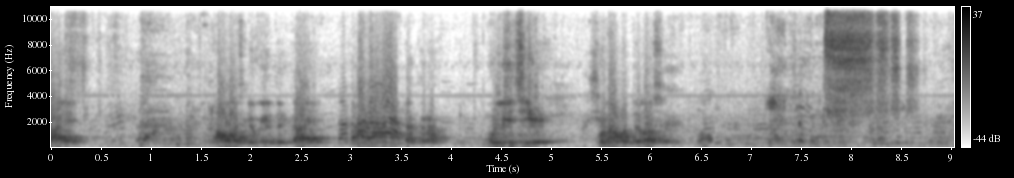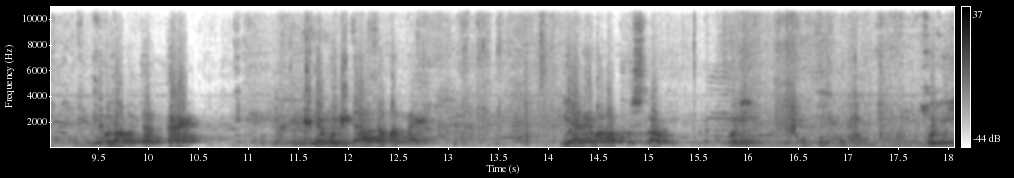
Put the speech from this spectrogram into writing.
काय? आवाज कमी येतोय. काय? तक्रार. मुलीची आहे. कुणाबद्दल असेल मुलाबद्दल करेक्ट मुलीचं असं म्हणणं आहे. याने मला फुस लावली. कुणी कुणी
